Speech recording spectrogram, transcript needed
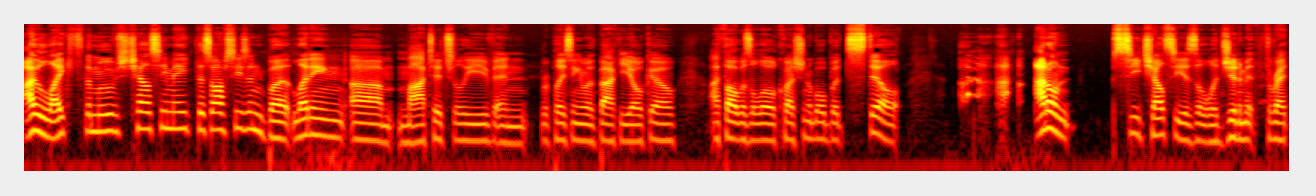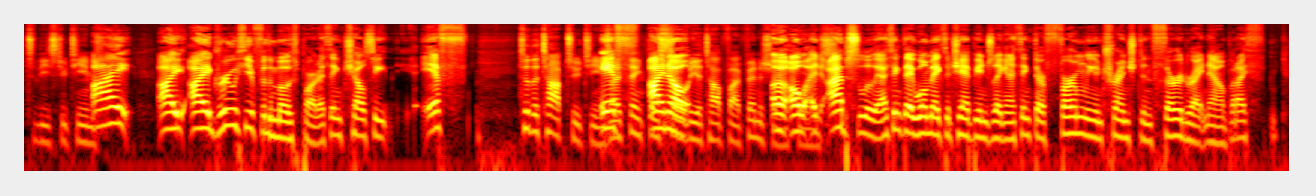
I liked the moves Chelsea made this offseason, but letting um, Matic leave and replacing him with Bakayoko, I thought was a little questionable. But still, I, I, don't see Chelsea as a legitimate threat to these two teams. I I I agree with you for the most part. I think Chelsea, if to the top two teams, I think they'll I know- be a top five finisher. Uh, oh, course. absolutely. I think they will make the Champions League, and I think they're firmly entrenched in third right now. But I, th-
